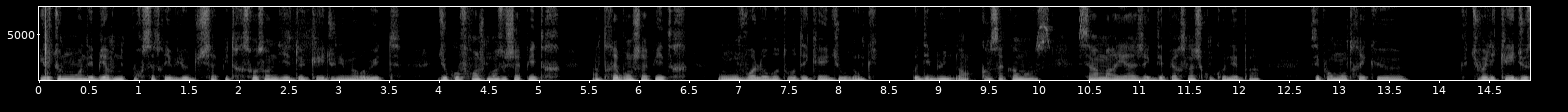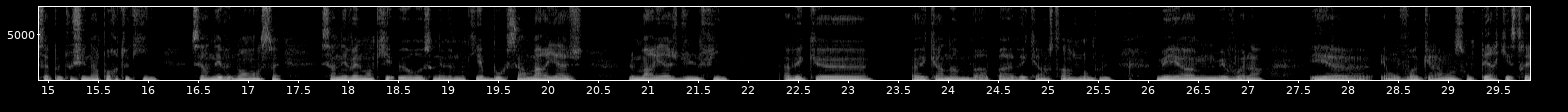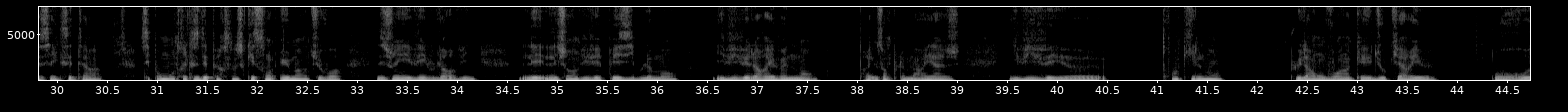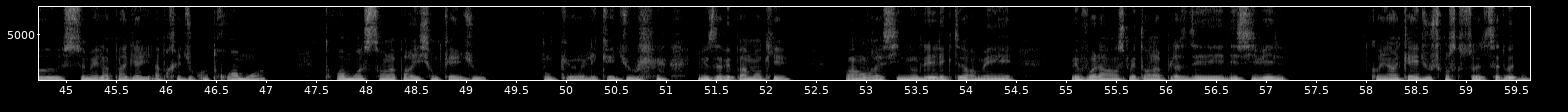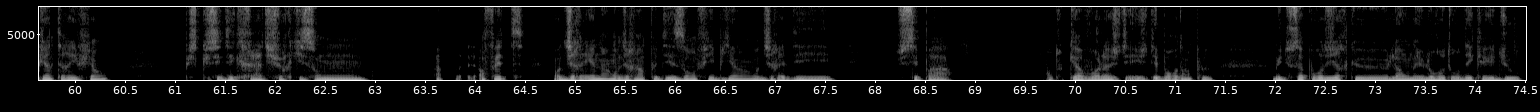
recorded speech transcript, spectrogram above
Yo tout le monde et bienvenue pour cette review du chapitre 70 de Kaiju numéro 8. Du coup franchement ce chapitre, un très bon chapitre où on voit le retour des Kaiju. Donc au début, non, quand ça commence, c'est un mariage avec des personnages qu'on connaît pas. C'est pour montrer que, tu vois les Kaiju ça peut toucher n'importe qui. C'est un événement, qui est heureux, c'est un événement qui est beau, c'est un mariage. Le mariage d'une fille avec, euh, un homme, bah pas avec un singe non plus. Mais, euh, mais voilà. Et, euh, et on voit carrément son père qui est stressé, etc. C'est pour montrer que c'est des personnages qui sont humains, tu vois. Les gens, ils vivent leur vie. Les, les gens vivaient paisiblement. Ils vivaient leur événement. Par exemple, le mariage. Ils vivaient euh, tranquillement. Puis là, on voit un kaiju qui arrive pour ressemer la pagaille après du coup trois mois. Trois mois sans l'apparition de kaiju. Donc euh, les kaiju, ils nous avaient pas manqué. Enfin, en vrai, si nous, les lecteurs, mais, mais voilà, en se mettant à la place des, des civils, quand il y a un kaiju, je pense que ça, doit être bien terrifiant, puisque c'est des créatures qui sont... En fait, on dirait, on dirait un peu des amphibiens, on dirait des... Je sais pas. En tout cas, voilà, je, dé- je déborde un peu. Mais tout ça pour dire que là, on a eu le retour des kaiju.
